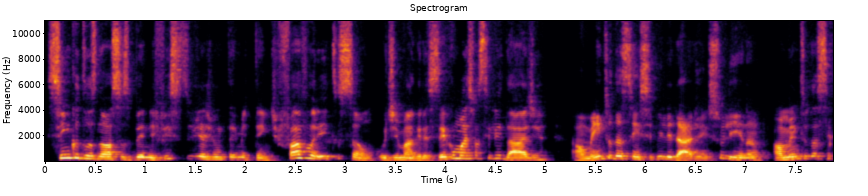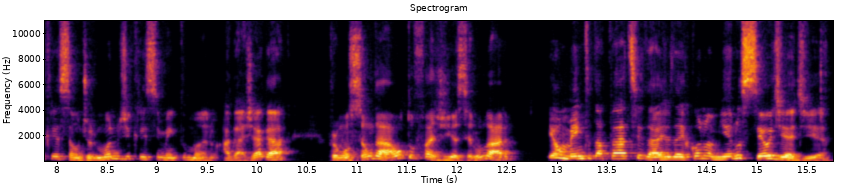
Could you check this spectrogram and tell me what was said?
cinco dos nossos benefícios do jejum intermitente favoritos são o de emagrecer com mais facilidade, Aumento da sensibilidade à insulina, aumento da secreção de hormônio de crescimento humano HGH promoção da autofagia celular. E aumento da praticidade da economia no seu dia a dia.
